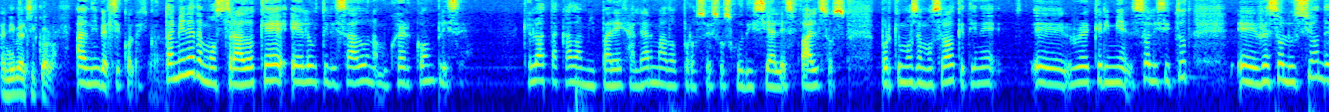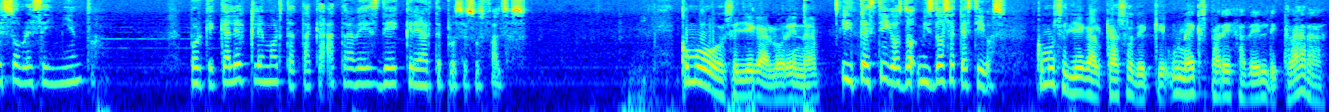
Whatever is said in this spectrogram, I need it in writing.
A nivel psicológico. a nivel psicológico. También he demostrado que él ha utilizado una mujer cómplice, que lo ha atacado a mi pareja, le ha armado procesos judiciales falsos, porque hemos demostrado que tiene eh, requerimiento, solicitud, eh, resolución de sobreseimiento, porque Caleb Clemor te ataca a través de crearte procesos falsos. ¿Cómo se llega, Lorena? Y testigos, do- mis 12 testigos. ¿Cómo se llega al caso de que una expareja de él declara?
